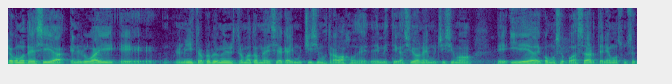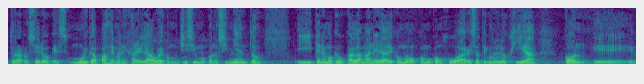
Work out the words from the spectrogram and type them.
Pero como te decía, en Uruguay, eh, el ministro propio, el ministro Matos, me decía que hay muchísimos trabajos de, investigación, hay muchísima eh, idea de cómo se puede hacer. Tenemos un sector arrocero que es muy capaz de manejar el agua y con muchísimo conocimiento. Y tenemos que buscar la manera de cómo, cómo conjugar esa tecnología con, eh,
